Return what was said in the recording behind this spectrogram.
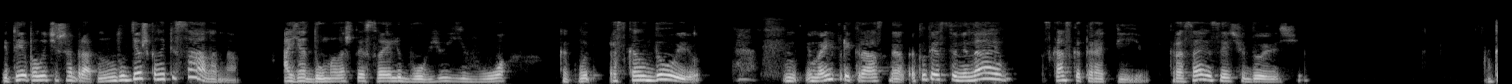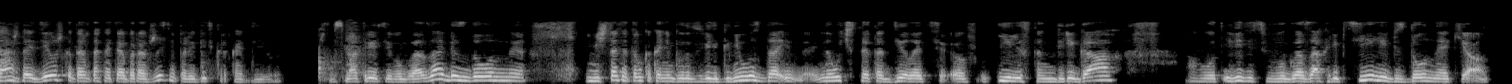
и ты ее получишь обратно. Ну, тут девушка написала нам, а я думала, что я своей любовью его как вот расколдую. Мои прекрасные. А тут я вспоминаю сказкотерапию «Красавица и чудовище». Каждая девушка должна хотя бы раз в жизни полюбить крокодила смотреть его глаза бездонные, и мечтать о том, как они будут видеть гнезда, и научиться это делать в илистых берегах, вот, и видеть в глазах рептилий бездонный океан.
